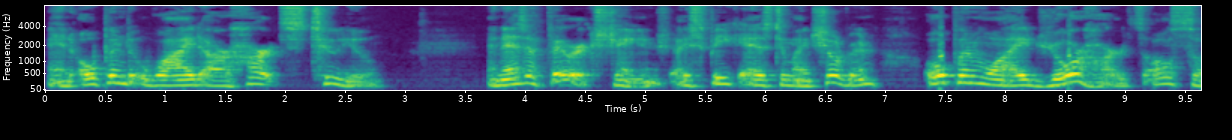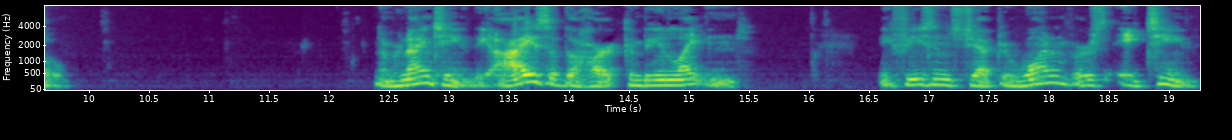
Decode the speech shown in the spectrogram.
and opened wide our hearts to you. And as a fair exchange, I speak as to my children, open wide your hearts also. Number 19, the eyes of the heart can be enlightened. Ephesians chapter 1 verse 18.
